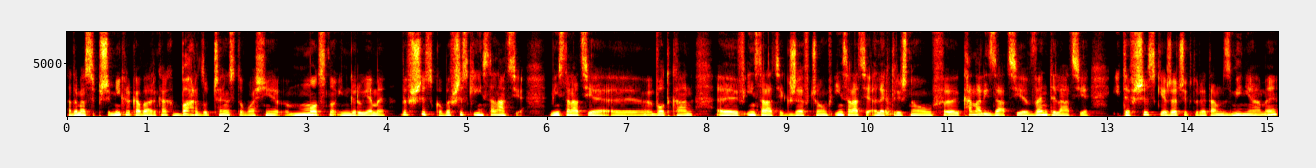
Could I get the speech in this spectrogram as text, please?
Natomiast przy mikrokawalerkach bardzo często właśnie mocno ingerujemy we wszystko, we wszystkie instalacje. W instalację e, wodkan, e, w instalację grzewczą, w instalację elektryczną, w kanalizację, wentylację i te wszystkie rzeczy, które tam zmieniamy,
